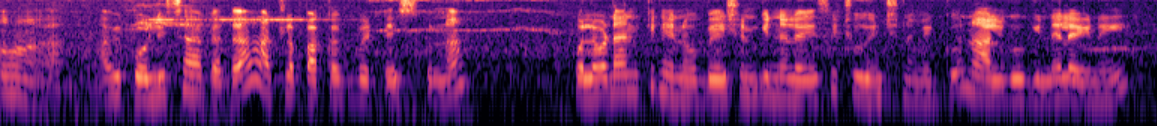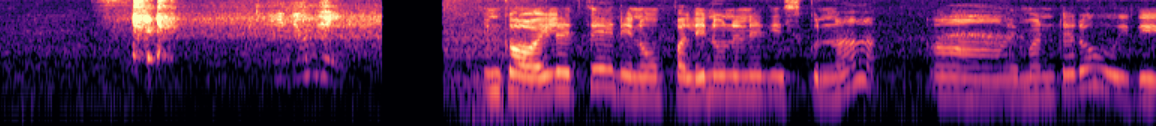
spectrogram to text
ఆ, అవి కొలిసా కదా అట్లా పక్కకు పెట్టేసుకున్నా. కొలవడానికి నేను బేషన్ గిన్నెలో వేసి చూపించిన మీకు. నాలుగు గిన్నెలు అయినాయి. ఇంకా ఆయిల్ అయితే నేను పల్లి నూనెనే తీసుకున్నా. ఏమంటారు? ఇది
